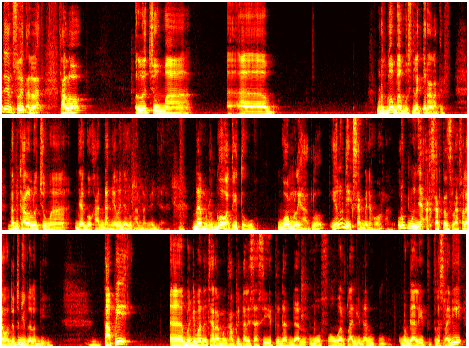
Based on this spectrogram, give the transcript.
itu yang sulit adalah kalau lo cuma uh, menurut gue bagus jelek tuh relatif. Hmm. tapi kalau lo cuma jago kandang ya lo jago kandang aja. Dan menurut gue waktu itu gue melihat lo, ya lo di accept banyak orang. Lo punya acceptance level yang waktu itu juga lebih. Hmm. Tapi eh, bagaimana cara mengkapitalisasi itu dan dan move forward lagi dan menggali itu terus lagi,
